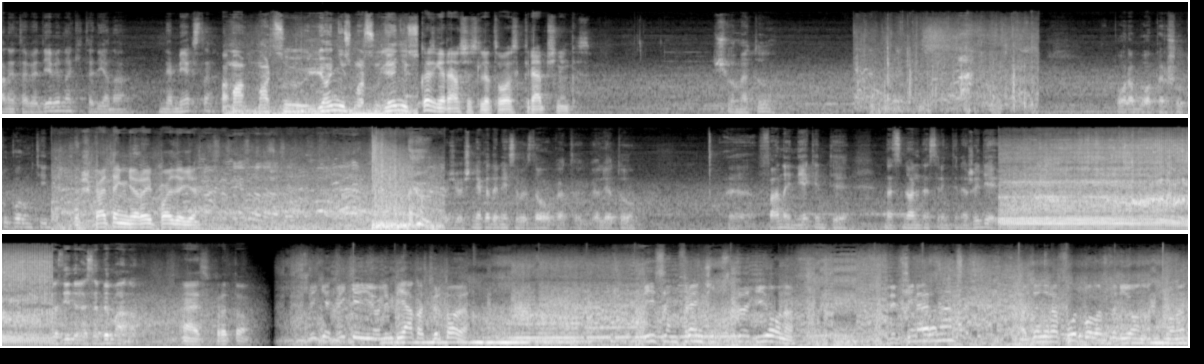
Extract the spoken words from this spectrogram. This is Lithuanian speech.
fanai tave dievina, kitą dieną nemėgsta. Ma Marsulionis, Marsulienis. Kas geriausias Lietuvos krepšininkas? Šiuo metu pora buvo per šaltų po rungtynių. Kažką ten gerai padegė. Aš niekada neįsivaizdavau, kad galėtų e, fanai niekinti nacionalinės rinktinės žaidėjų. Tas didelės abi mano. A, supratau. Sveiki atvykę į Olimpijakos tvirtovę. Peace and Friendship stadioną. Krepšinio arena. O ten yra futbolo stadionas. pana-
